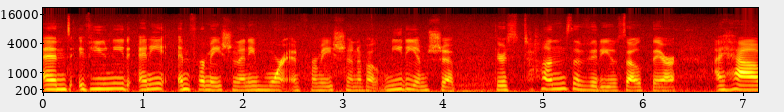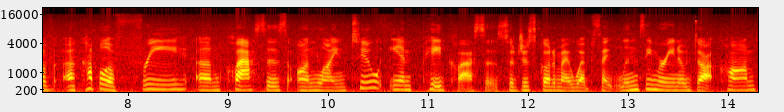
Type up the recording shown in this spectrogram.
And if you need any information, any more information about mediumship, there's tons of videos out there. I have a couple of free um, classes online too and paid classes. So just go to my website, lindsaymarino.com.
